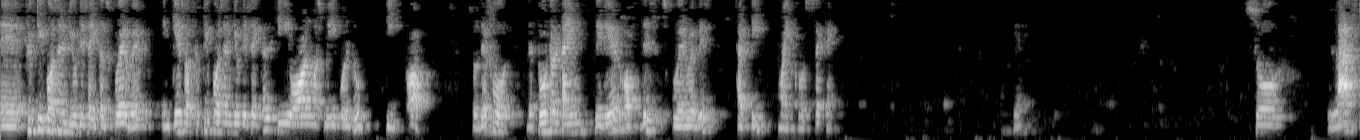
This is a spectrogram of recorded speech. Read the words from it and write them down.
a 50% duty cycle square wave. In case of 50% duty cycle, T on must be equal to T off. So therefore, the total time period of this square wave is 30 microsecond. So last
